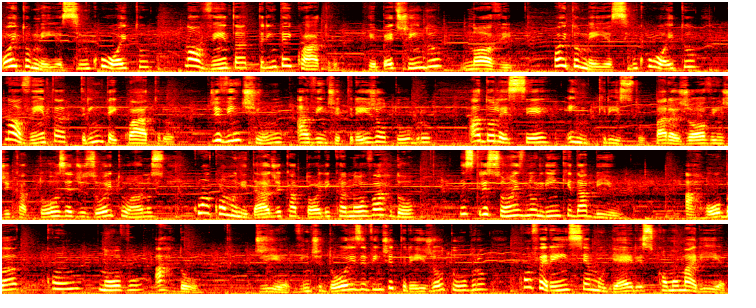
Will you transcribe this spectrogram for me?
8658 9034. Repetindo, 98658 9034. De 21 a 23 de outubro, Adolescer em Cristo para jovens de 14 a 18 anos com a comunidade católica Novo Ardor. Inscrições no link da bio. Arroba com Novo Ardor. Dia 22 e 23 de outubro, Conferência Mulheres como Maria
